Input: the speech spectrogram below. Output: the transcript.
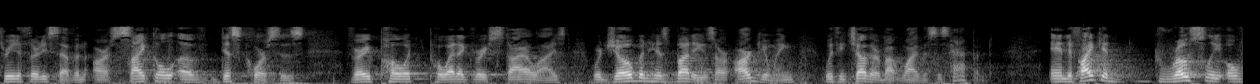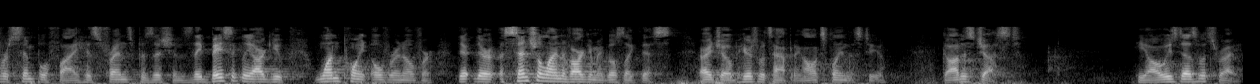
3 to 37 are a cycle of discourses, very poet, poetic, very stylized, where Job and his buddies are arguing with each other about why this has happened. And if I could grossly oversimplify his friends' positions, they basically argue one point over and over. Their, their essential line of argument goes like this All right, Job, here's what's happening. I'll explain this to you. God is just. He always does what's right.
